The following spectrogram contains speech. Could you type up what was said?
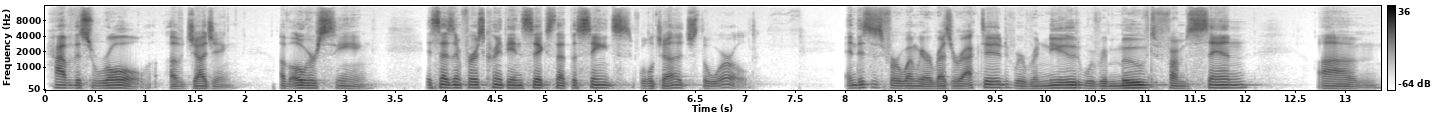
have this role of judging, of overseeing. It says in 1 Corinthians 6 that the saints will judge the world. And this is for when we are resurrected, we're renewed, we're removed from sin. Um,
